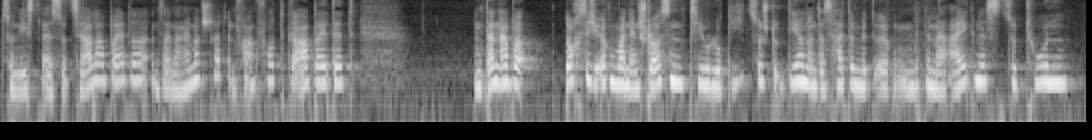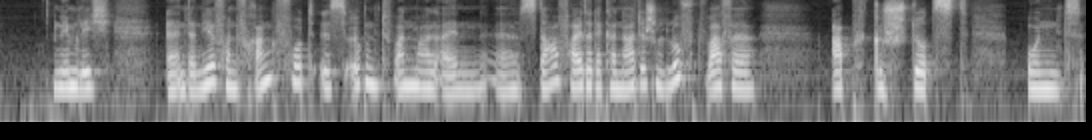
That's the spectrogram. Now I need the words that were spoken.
zunächst als Sozialarbeiter in seiner Heimatstadt in Frankfurt gearbeitet und dann aber doch sich irgendwann entschlossen, Theologie zu studieren und das hatte mit, mit einem Ereignis zu tun, nämlich äh, in der Nähe von Frankfurt ist irgendwann mal ein äh, Starfighter der kanadischen Luftwaffe abgestürzt. Und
